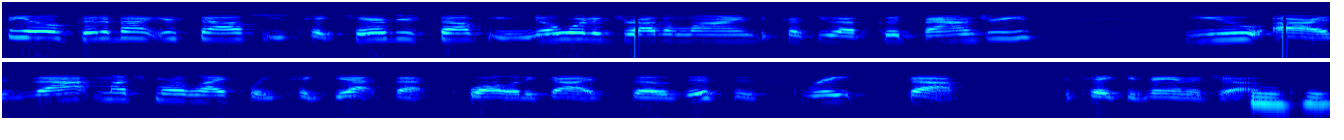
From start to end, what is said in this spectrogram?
feel good about yourself, you take care of yourself, you know where to draw the line because you have good boundaries, you are that much more likely to get that quality guy. So this is great stuff to take advantage of. Mm-hmm.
